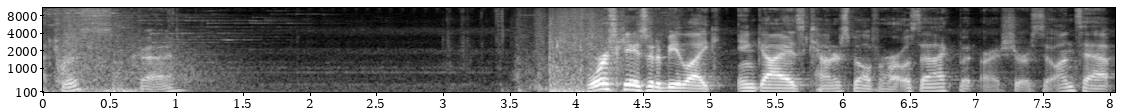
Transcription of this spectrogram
Atris. Okay. Worst case would be like Ink Eyes counterspell for Heartless Act, but alright, sure. So untap.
